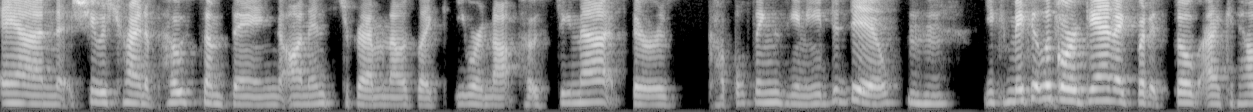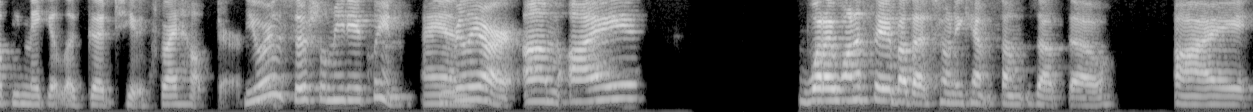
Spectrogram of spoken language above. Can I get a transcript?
and she was trying to post something on Instagram, and I was like, "You are not posting that. There's a couple things you need to do. Mhm. You can make it look organic, but it's still I can help you make it look good too." So I helped her. You are the social media queen. I You really are. Um, I what I want to say about that Tony Kemp thumbs up though, I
